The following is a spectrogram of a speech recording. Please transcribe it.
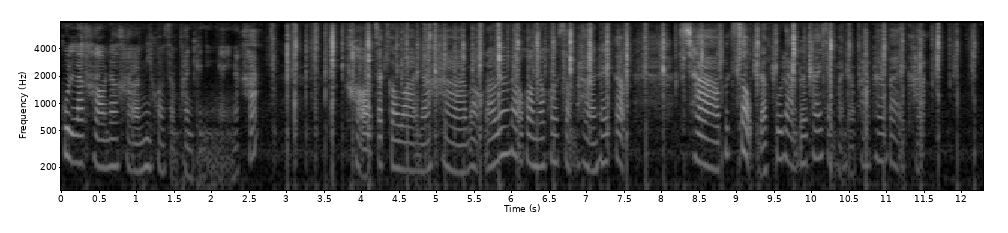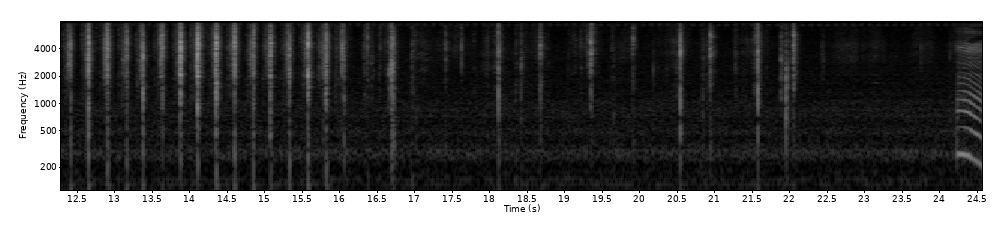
คุณและเขานะคะ มีความสัมพันธ์กันยังไงนะคะ ขอจักรวาลนะคะ บอกเล่าเรื่องราวความรักความสัมพันธ์ให้กับชาวพฤกษภและคู่รักด้วยไพ่สัมพันธภาพ5ใบค่ะ อืม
